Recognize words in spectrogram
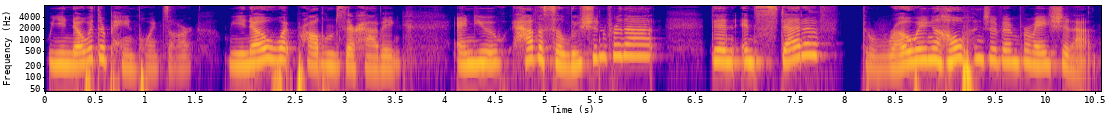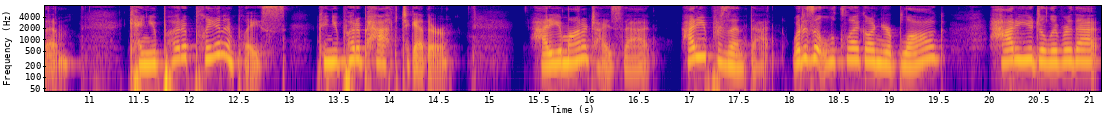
when you know what their pain points are, you know what problems they're having, and you have a solution for that, then instead of throwing a whole bunch of information at them, can you put a plan in place? Can you put a path together? How do you monetize that? How do you present that? What does it look like on your blog? How do you deliver that?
